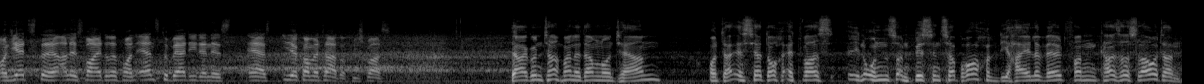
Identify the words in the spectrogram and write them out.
Und jetzt äh, alles weitere von Ernst Huberti, denn ist, er ist Ihr Kommentator. Viel Spaß. Ja, guten Tag, meine Damen und Herren. Und da ist ja doch etwas in uns ein bisschen zerbrochen. Die heile Welt von Kaiserslautern.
